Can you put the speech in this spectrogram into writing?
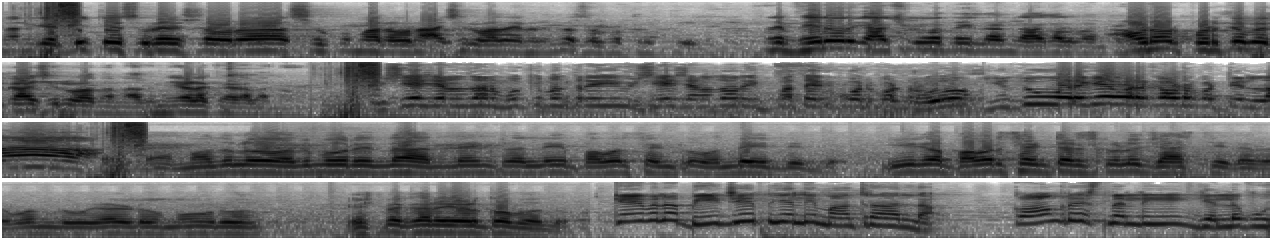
ನನಗೆ ಡಿ ಕೆ ಸುರೇಶ್ ಅವರ ಶಿವಕುಮಾರ್ ಅವರ ಆಶೀರ್ವಾದ ಇರೋದ್ರಿಂದ ಸ್ವಲ್ಪ ತೃಪ್ತಿ ಇದೆ. ಅಂದ್ರೆ ಬೇರೆಯವ್ರಿಗೆ ಆಶೀರ್ವಾದ ಇಲ್ಲ ಅಂದ್ರೆ ಆಗಲ್ವಾ ಅಂತ? ಅವ್ರವ್ರು ಪಡ್ಕೋಬೇಕು ಆಶೀರ್ವಾದನ ಅದನ್ನ ಹೇಳಕ್ಕಾಗಲ್ಲ ನಾವು ವಿಶೇಷ ಅನುದಾನ ಮುಖ್ಯಮಂತ್ರಿ ವಿಶೇಷ ಅನುದಾನ ಇಪ್ಪತ್ತೈದು ಕೋಟಿ ಕೊಟ್ಟರು ಇದುವರೆಗೆ ವರ್ಕೌಟ್ ಕೊಟ್ಟಿಲ್ಲ. ಮೊದಲು ಹದಿಮೂರಿಂದ ಹದಿನೆಂಟರಲ್ಲಿ ಪವರ್ ಸೆಂಟರ್ ಒಂದೇ ಇದ್ದಿದ್ದು. ಈಗ ಪವರ್ ಸೆಂಟರ್ಸ್ಗಳು ಜಾಸ್ತಿ ಇದಾವೆ. ಒಂದು ಎರಡು ಮೂರು ಎಷ್ಟು ಬೇಕಾದ್ರೆ ಹೇಳ್ಕೋಬಹುದು ಕೇವಲ ಬಿಜೆಪಿಯಲ್ಲಿ ಮಾತ್ರ ಅಲ್ಲ ಕಾಂಗ್ರೆಸ್ನಲ್ಲಿ ಎಲ್ಲವೂ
